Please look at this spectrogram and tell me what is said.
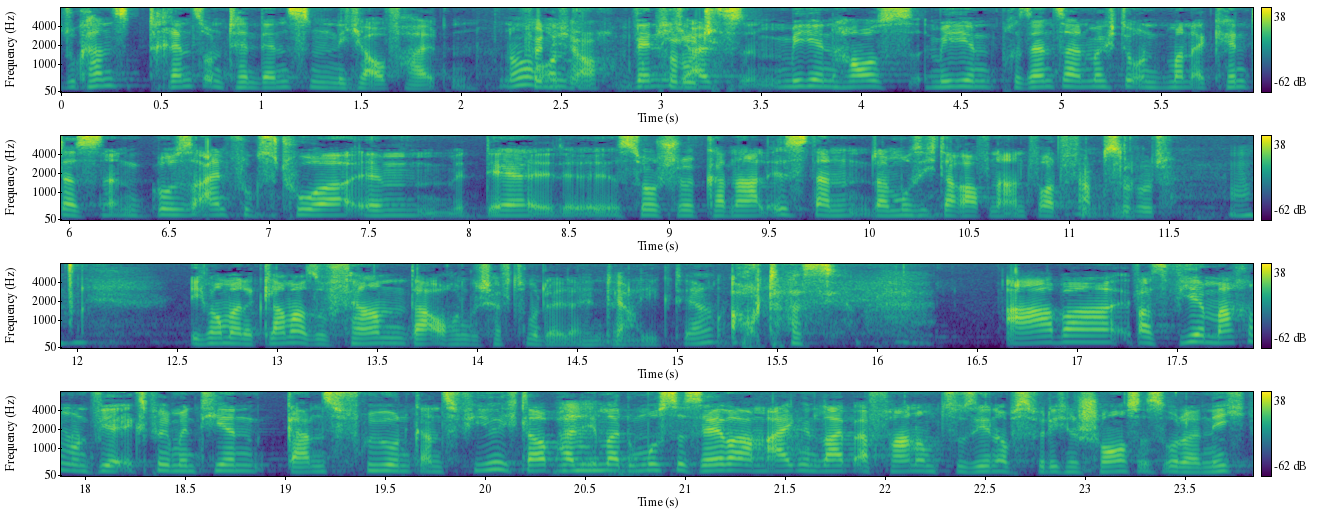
du kannst Trends und Tendenzen nicht aufhalten. Ne? Finde ich auch. Wenn Absolut. ich als Medienhaus medienpräsent sein möchte und man erkennt, dass ein großes Einflugstor ähm, der, der Social-Kanal ist, dann, dann muss ich darauf eine Antwort finden. Absolut. Mhm. Ich mache mal eine Klammer, sofern da auch ein Geschäftsmodell dahinter ja. liegt. Ja? Auch das, ja. Aber was wir machen und wir experimentieren ganz früh und ganz viel. Ich glaube halt mhm. immer, du musst es selber am eigenen Leib erfahren, um zu sehen, ob es für dich eine Chance ist oder nicht.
